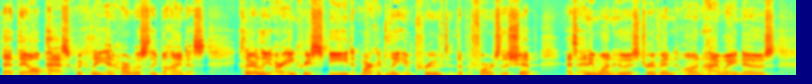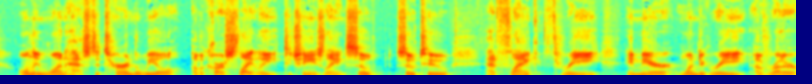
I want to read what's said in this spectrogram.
that they all passed quickly and harmlessly behind us. Clearly, our increased speed markedly improved the performance of the ship, as anyone who has driven on highway knows only one has to turn the wheel of a car slightly to change lanes. So, so too, at flank three, a mere one degree of rudder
